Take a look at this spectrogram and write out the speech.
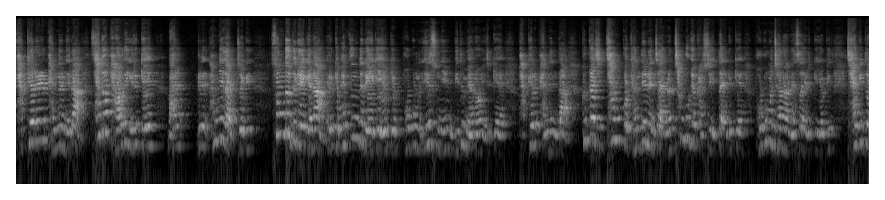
박해를 받느니라 사도 바울이 이렇게 말을 합니다. 저기 성도들에게나 이렇게 백성들에게 이렇게 복음을 예수님 믿으면 이렇게 박해를 받는다. 끝까지 참고 견디는 자는 천국에 갈 수 있다. 이렇게 복음을 전하면서 이렇게 여기 자기도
